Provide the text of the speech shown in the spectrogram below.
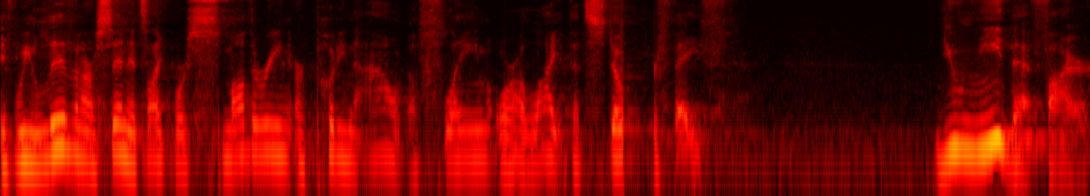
if we live in our sin, it's like we're smothering or putting out a flame or a light that stokes your faith. You need that fire.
